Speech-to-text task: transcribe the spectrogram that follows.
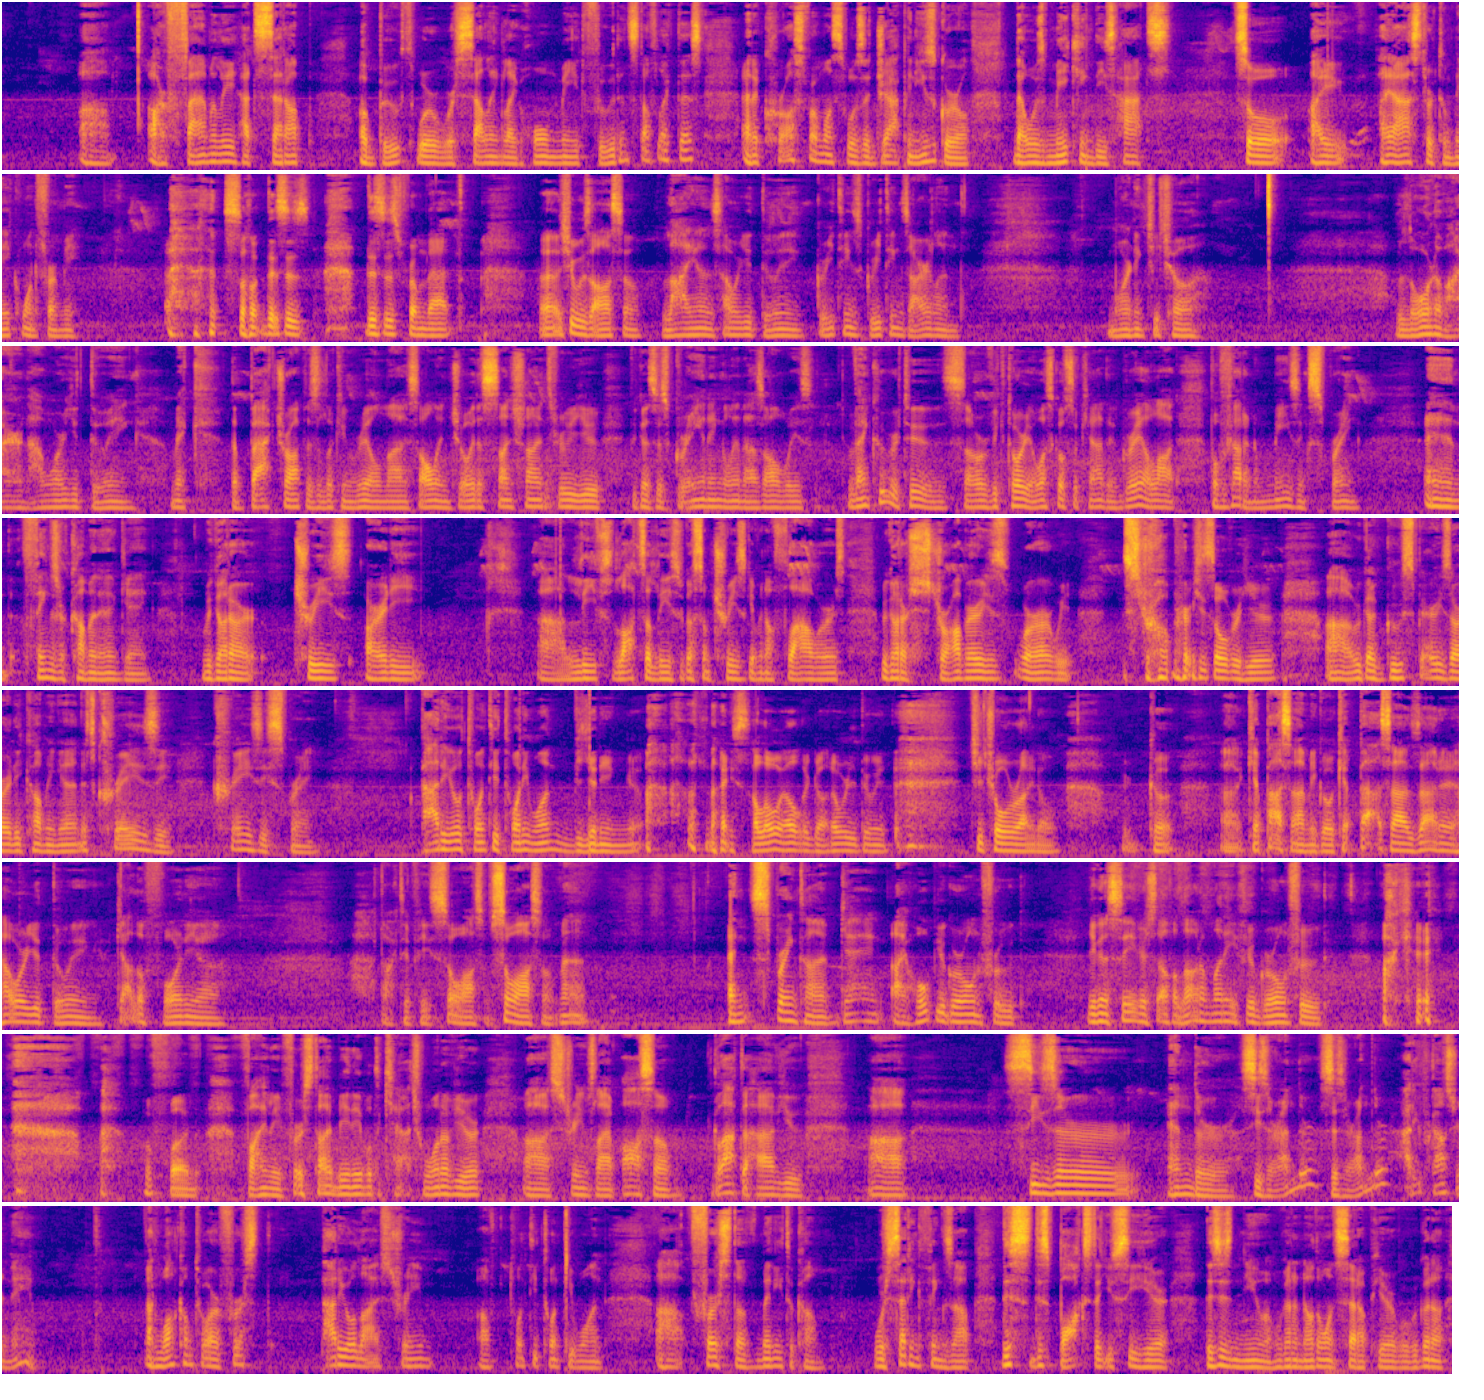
um, our family had set up a booth where we're selling like homemade food and stuff like this and across from us was a japanese girl that was making these hats. So i i asked her to make one for me. So this is this is from that. Uh, she was awesome. Lions how are you doing? Greetings greetings ireland. Morning chycho. Lord of iron how are you doing? Mick the backdrop is looking real nice. I'll enjoy the sunshine through you because it's gray in England as always. Vancouver too, it's our Victoria, west coast of Canada, gray a lot, but we've had an amazing spring, and things are coming in, gang. We got our trees already, uh, leaves, lots of leaves. We got some trees giving off flowers. We got our strawberries. Where are we? Strawberries over here. Uh, we got gooseberries already coming in. It's crazy crazy spring. Patio 2021 beginning. Nice. Hello elder god. How are you doing? Chycho rhino. Uh, que pasa amigo? Que pasa zare? How are you doing? California. Dr p so awesome so awesome man. And springtime gang i hope you're growing fruit. You're gonna save yourself a lot of money if you're growing food. Okay. Fun finally first time being able to catch one of your uh, streams live awesome. Glad to have you. Uh, caesar ender. Caesar ender? Caesar ender? How do you pronounce your name? And welcome to our first patio live stream of 2021 uh, first of many to come. We're setting things up. This this box that you see here this is new and we've got another one set up here where we're gonna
